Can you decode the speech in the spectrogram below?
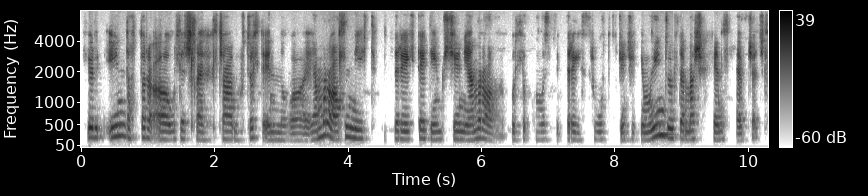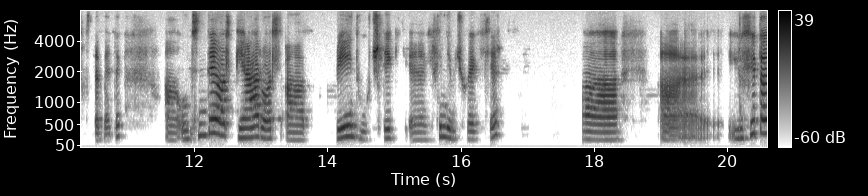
Тэгэхээр энэ дотор үйл ажиллагаа эхэлж байгаа нөхцөлд энэ нөгөө ямар олон нийт бид нарыг те дэмжиж ямар бүлэг хүмүүс бид нарыг эсэргүүцэж гин ч гэдэг юм. Энэ зүйлдээ маш их хяналт тавьж ажиллах хэрэгтэй байдаг. А үндсэндээ бол PR бол брэнд хөгжлийг э, хэрхэн дэмжих вэ гэхлээр а а ерөнхийдөө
